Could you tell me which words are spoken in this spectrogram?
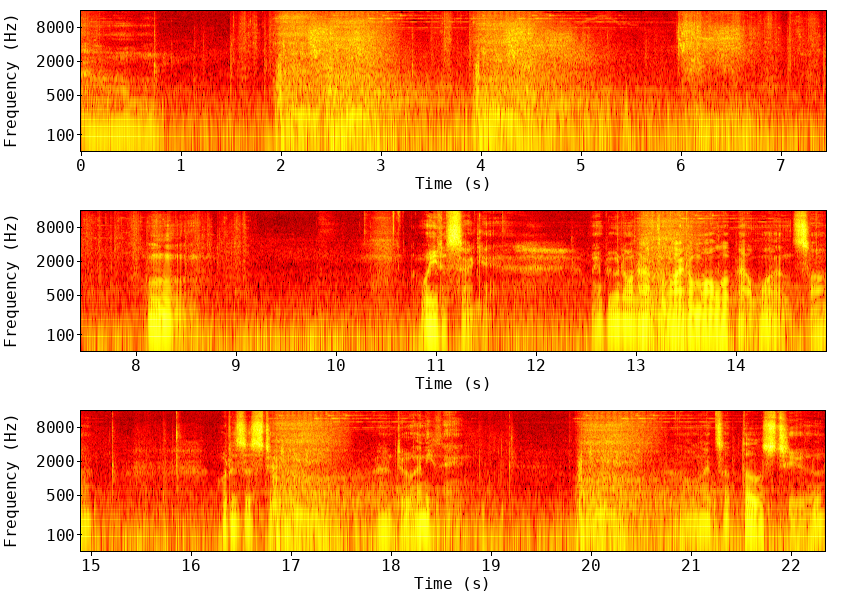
Um. Hmm. Wait a second. Maybe we don't have to light them all up at once, huh? What does this do? I don't do anything. Up those two.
